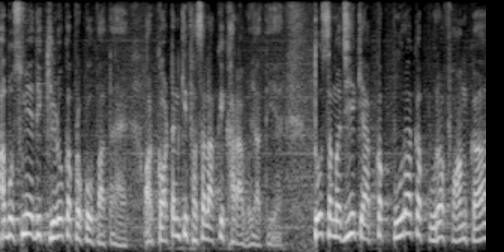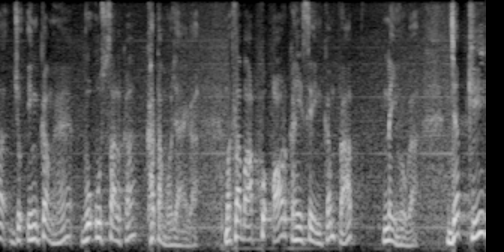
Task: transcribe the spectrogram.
अब उसमें यदि कीड़ों का प्रकोप आता है और कॉटन की फ़सल आपकी ख़राब हो जाती है तो समझिए कि आपका पूरा का पूरा फार्म का जो इनकम है, वो उस साल का ख़त्म हो जाएगा। मतलब आपको और कहीं से इनकम प्राप्त नहीं होगा। जबकि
